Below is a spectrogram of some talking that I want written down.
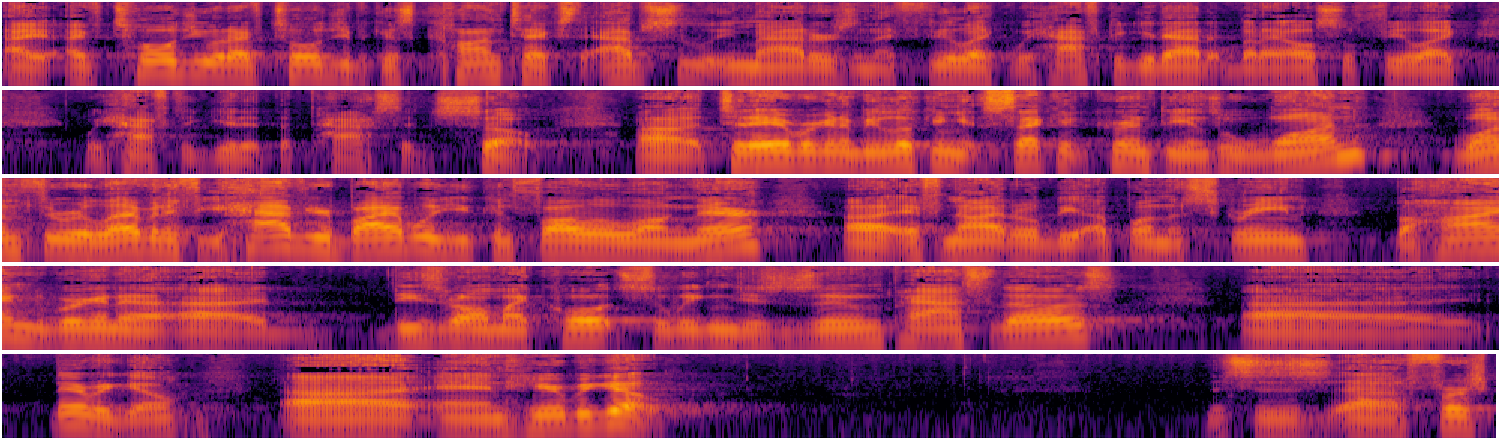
I, have told you what I've told you because context absolutely matters, and I feel like we have to get at it, but I also feel like we have to get at the passage. So uh, today we're going to be looking at 2 Corinthians 1, 1 through 11. If you have your Bible, you can follow along there. Uh, if not, it'll be up on the screen behind. We're going to, uh, these are all my quotes, so we can just zoom past those. Uh, there we go. Uh, and here we go. This is uh, first,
